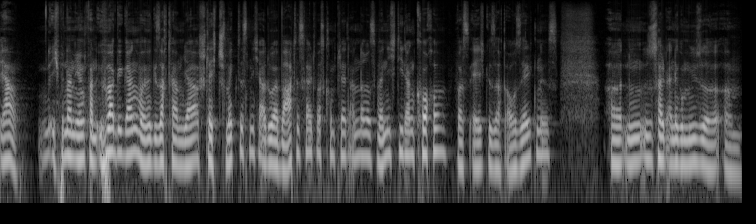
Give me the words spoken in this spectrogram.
ja, ich bin dann irgendwann übergegangen, weil wir gesagt haben, ja, schlecht schmeckt es nicht, aber du erwartest halt was komplett anderes, wenn ich die dann koche, was ehrlich gesagt auch selten ist. Äh, dann ist es halt eine Gemüse- ähm,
